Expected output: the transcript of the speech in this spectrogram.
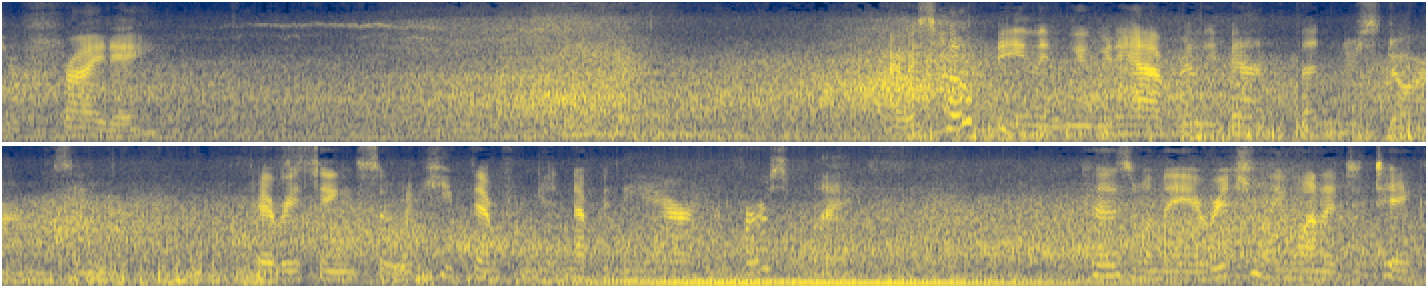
through Friday. I was hoping that we would have really bad thunderstorms and everything so it would keep them from getting up in the air in the first place. Because when they originally wanted to take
